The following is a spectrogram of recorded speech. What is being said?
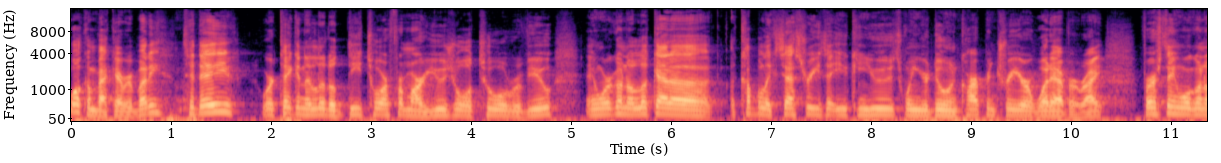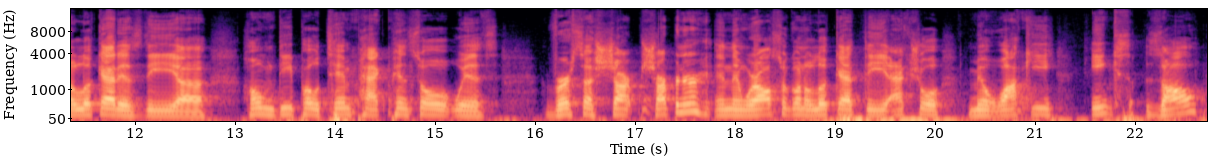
Welcome back everybody. Today we're taking a little detour from our usual tool review and we're going to look at a, a, couple accessories that you can use when you're doing carpentry or whatever, right? First thing we're going to look at is the uh, Home Depot 10 pack pencil with VersaSharp Sharpener and then we're also going to look at the actual Milwaukee Inks Zoll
